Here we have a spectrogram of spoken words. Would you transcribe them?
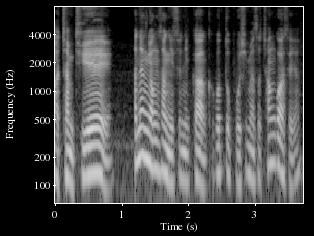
아 참 뒤에 사냥 영상 있으니까 그것도 보시면서 참고하세요.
